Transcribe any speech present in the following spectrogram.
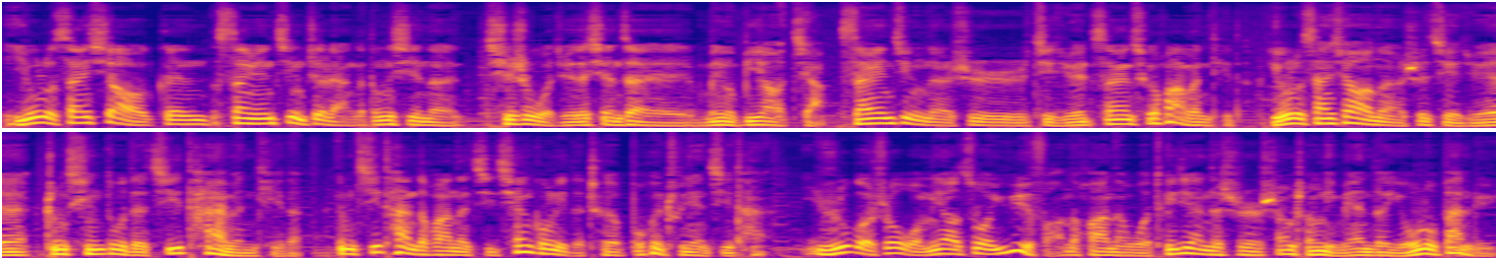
油路三效跟三元镜这两个东西呢，其实我觉得现现在没有必要讲，三元镜呢是解决三元催化问题的，油路三效呢是解决中轻度的积碳问题的。那么积碳的话呢，几千公里的车不会出现积碳。如果说我们要做预防的话呢，我推荐的是商城里面的油路伴侣。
